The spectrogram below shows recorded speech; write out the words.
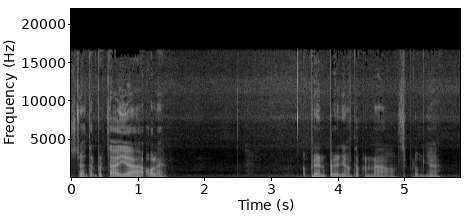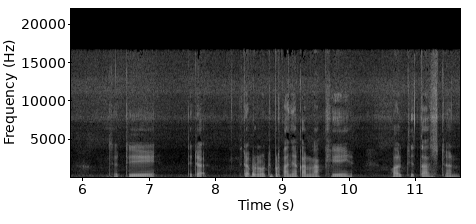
sudah terpercaya oleh brand-brand yang terkenal sebelumnya. Jadi tidak tidak perlu dipertanyakan lagi validitas dan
